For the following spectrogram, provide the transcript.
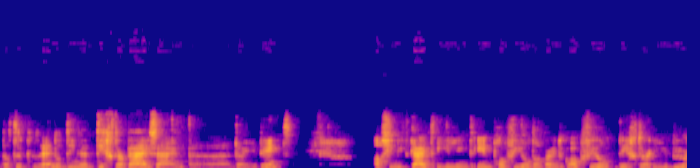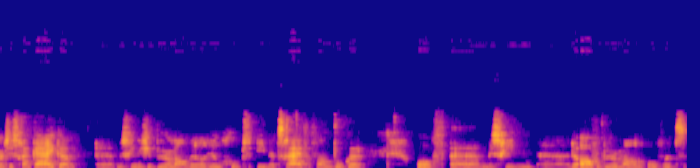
dat, het, dat dingen dichterbij zijn dan je denkt. Als je niet kijkt in je LinkedIn profiel, dan kan je natuurlijk ook veel dichter in je buurt eens gaan kijken. misschien is je buurman wel heel goed in het schrijven van boeken. Of misschien de overbuurman of, het,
